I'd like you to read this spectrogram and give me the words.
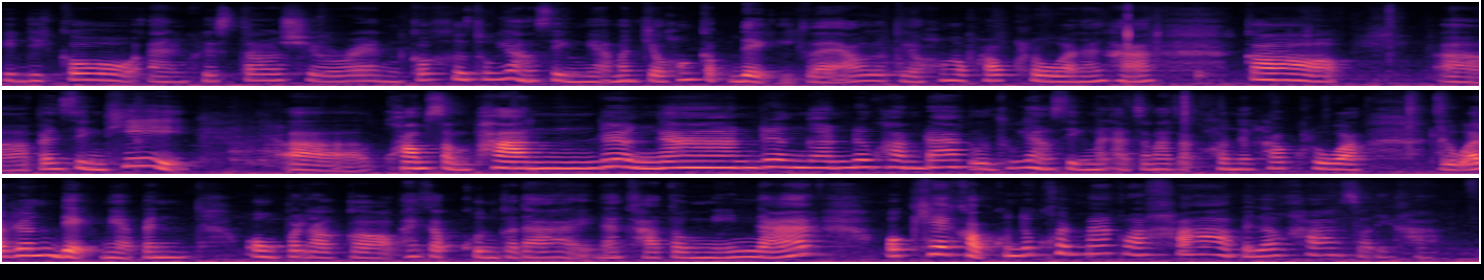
Indigo and Crystal Children ก็คือทุกอย่างสิ่งเนี่ยมันเกี่ยวข้องกับเด็กอีกแล้ว เกี่ยวข้องกับครอบครัวนะคะ ก็ เป็นสิ่งที่ความสัมพันธ์เรื่องงาน เรื่องเงินเรื่องความรักหรือทุกอย่างสิ่งมันอาจจะมาจากคนในครอบครัว หรือว่าเรื่องเด็กเนี่ยเป็นองค์ประกอบให้กับคุณก็ได้นะคะ ตรงนี้นะ โอเค ขอบคุณทุกคนมากแล้วค่ะ ไปแล้วค่ะ สวัสดีค่ะ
